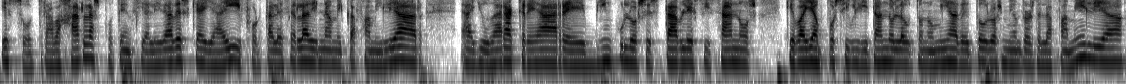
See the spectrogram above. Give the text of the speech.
eso, trabajar las potencialidades que hay ahí, fortalecer la dinámica familiar, ayudar a crear eh, vínculos estables y sanos que vayan posibilitando la autonomía de todos los miembros de la familia,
